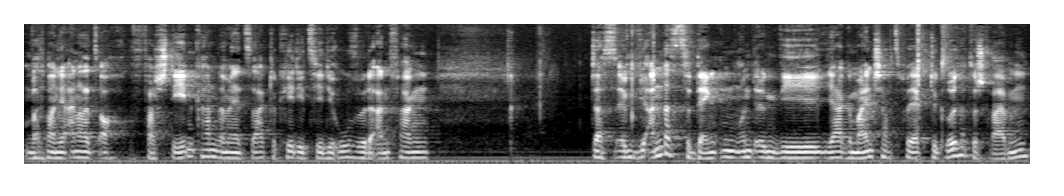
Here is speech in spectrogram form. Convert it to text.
Und was man ja andererseits auch verstehen kann, wenn man jetzt sagt, okay, die CDU würde anfangen, das irgendwie anders zu denken und irgendwie ja Gemeinschaftsprojekte größer zu schreiben,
